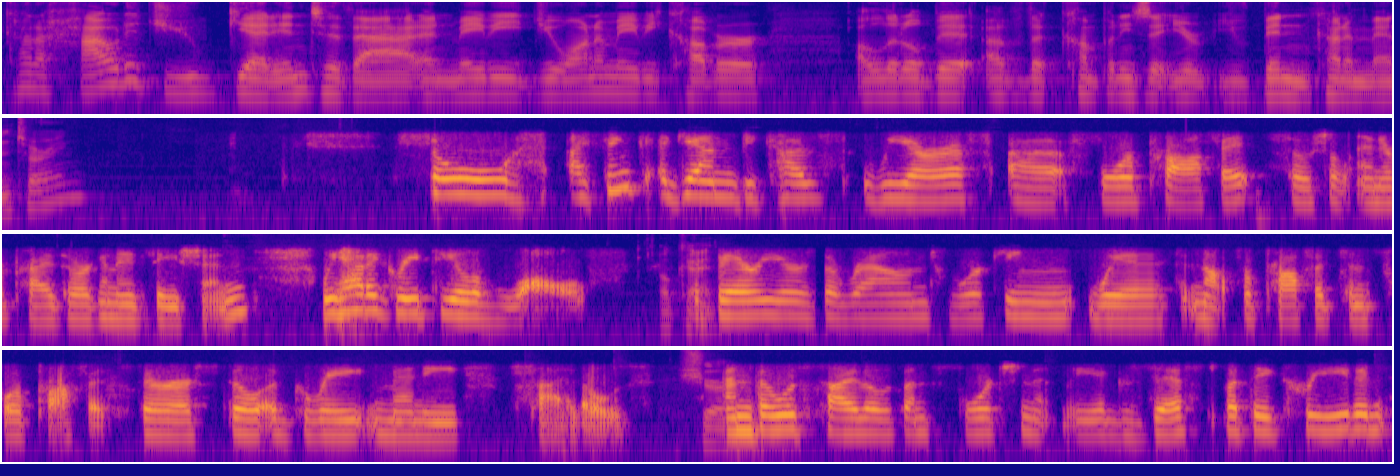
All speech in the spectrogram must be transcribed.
kind of how did you get into that and maybe do you want to maybe cover a little bit of the companies that you're you've been kind of mentoring so I think again because we are a, a for-profit social enterprise organization, we had a great deal of walls. Okay. The barriers around working with not for profits and for profits, there are still a great many silos. Sure. And those silos unfortunately exist, but they create an,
